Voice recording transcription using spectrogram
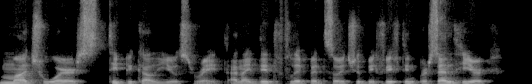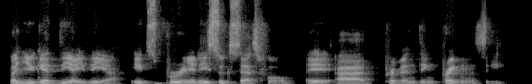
much worse typical use rate. And I did flip it, so it should be 15% here, but you get the idea. It's pretty successful uh, at preventing pregnancy.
